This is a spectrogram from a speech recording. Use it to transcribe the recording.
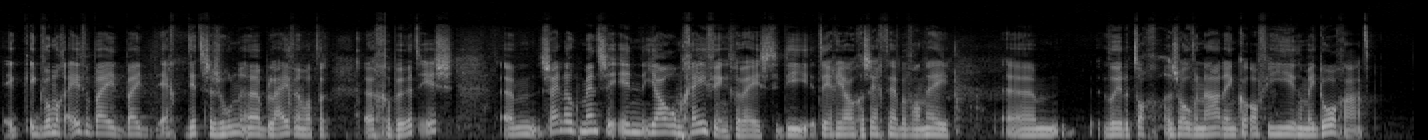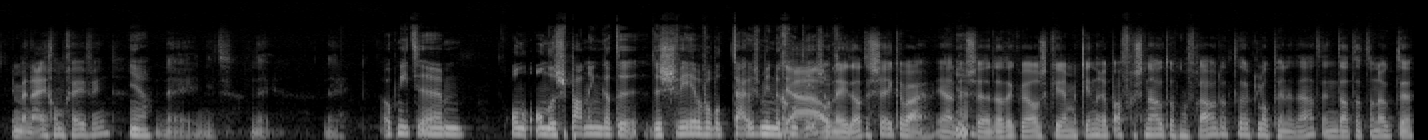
ik, ik wil nog even bij, bij echt dit seizoen blijven en wat er gebeurd is. Um, zijn er ook mensen in jouw omgeving geweest die tegen jou gezegd hebben van... Hey, um, wil je er toch eens over nadenken of je hiermee doorgaat? In mijn eigen omgeving? Ja. Nee, niet. Nee, nee. Ook niet um, on, onder spanning dat de, de sfeer bijvoorbeeld thuis minder goed ja, is? Oh nee, dat is zeker waar. Ja, dus uh, dat ik wel eens een keer mijn kinderen heb afgesnauwd of mijn vrouw, dat uh, klopt inderdaad. En dat het dan ook te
